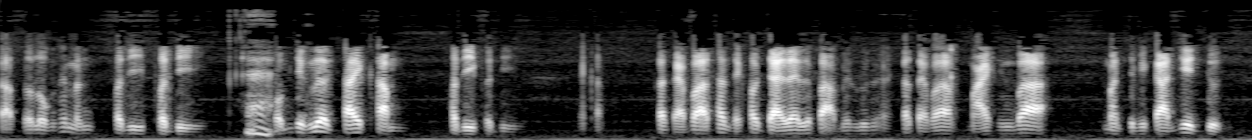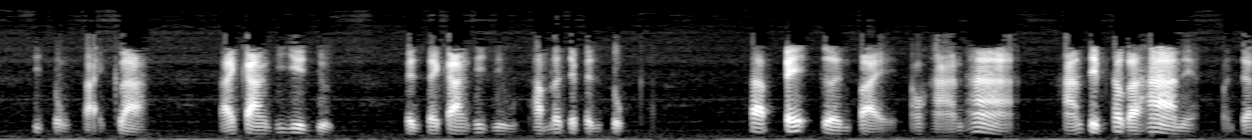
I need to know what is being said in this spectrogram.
ปรับตัวลงให้มันพอดีพอดีค่ะผมจึงเลือกใช้คำพอดีพอดีนะครับ ก็แต่ว่าท่านจะเข้าใจได้หรือเปล่าไม่รู้นะก็แต่ว่าหมายถึงว่ามันจะมีการยืดหยุ่นที่ตรงสายกลาง สายกลางที่ยืดหยุ่น เป็นสายกลางที่อยู่ทำแล้วจะเป็นสุขครับถ้าเป๊ะเกินไป เอาหารห้าหารสิบเท่ากับห้าเนี่ย มันจะ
